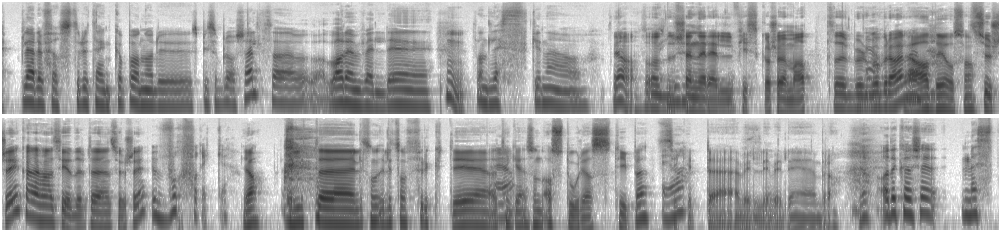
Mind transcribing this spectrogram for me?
eple er det første du tenker på når du spiser blåskjell, så var det en veldig Mm. sånn leskende og Ja, så generell fisk og sjømat eh, burde Ja. gå bra, eller? Ja, det også. Sushi, kan jeg ha sider til sushi? Hvorfor ikke? Ja, Litt, eh, litt, sånn, litt sånn fruktig, jeg Ja. tenker en sånn Astorias-type. Sikkert eh, veldig, veldig bra. Og det kanskje mest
